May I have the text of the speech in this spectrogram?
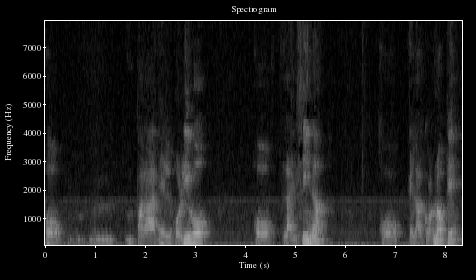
o mm, para el olivo o la encina o el alcornoque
